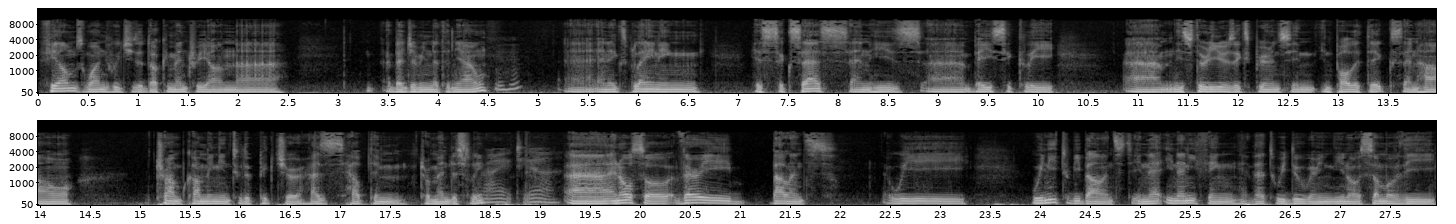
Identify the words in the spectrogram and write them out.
films. One which is a documentary on uh, Benjamin Netanyahu hmm uh, and explaining his success and his uh, basically um, his 30 years experience in, in politics and how Trump coming into the picture has helped him tremendously Right. Yeah. uh, and also very balanced. We we need to be balanced in in anything that we do. I mean, you know, some of the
